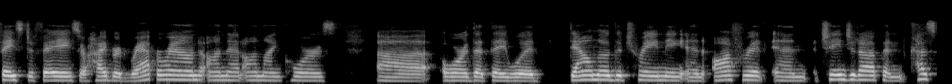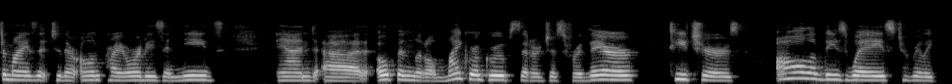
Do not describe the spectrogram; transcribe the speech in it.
face to face or hybrid wraparound on that online course, uh, or that they would download the training and offer it and change it up and customize it to their own priorities and needs. And uh, open little micro groups that are just for their teachers. All of these ways to really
